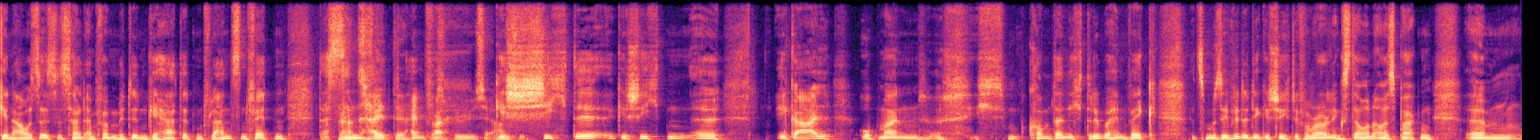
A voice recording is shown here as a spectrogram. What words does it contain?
Genauso ist es halt einfach mit den gehärteten Pflanzenfetten. Das sind halt einfach Geschichte, Geschichten, äh, egal ob man, äh, ich komme da nicht drüber hinweg, jetzt muss ich wieder die Geschichte vom Rolling Stone auspacken, ähm,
